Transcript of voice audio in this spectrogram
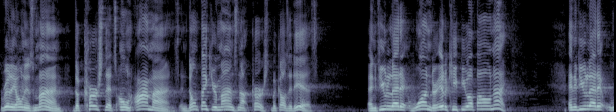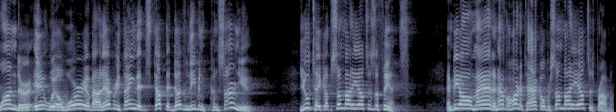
really on his mind, the curse that's on our minds. And don't think your mind's not cursed because it is. And if you let it wander, it'll keep you up all night. And if you let it wander, it will worry about everything that stuff that doesn't even concern you. You'll take up somebody else's offense and be all mad and have a heart attack over somebody else's problem.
